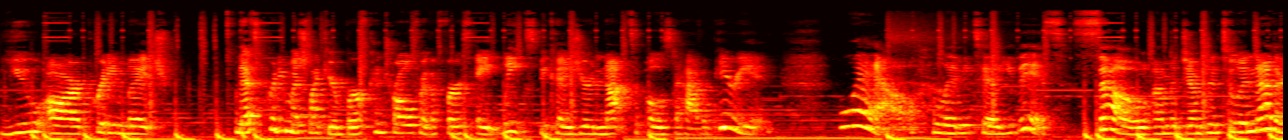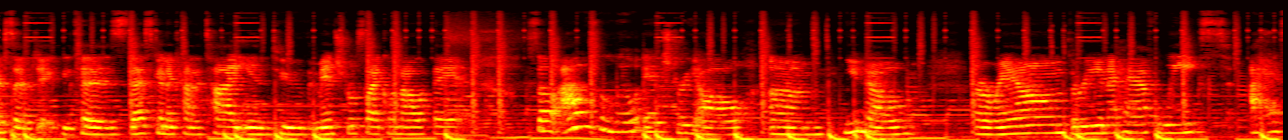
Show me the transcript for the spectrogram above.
you are pretty much that's pretty much like your birth control for the first eight weeks because you're not supposed to have a period. Well, let me tell you this. So I'm gonna jump into another subject because that's gonna kind of tie into the menstrual cycle and all of that. So I was a little extra, y'all. Um, you know, around three and a half weeks, I had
